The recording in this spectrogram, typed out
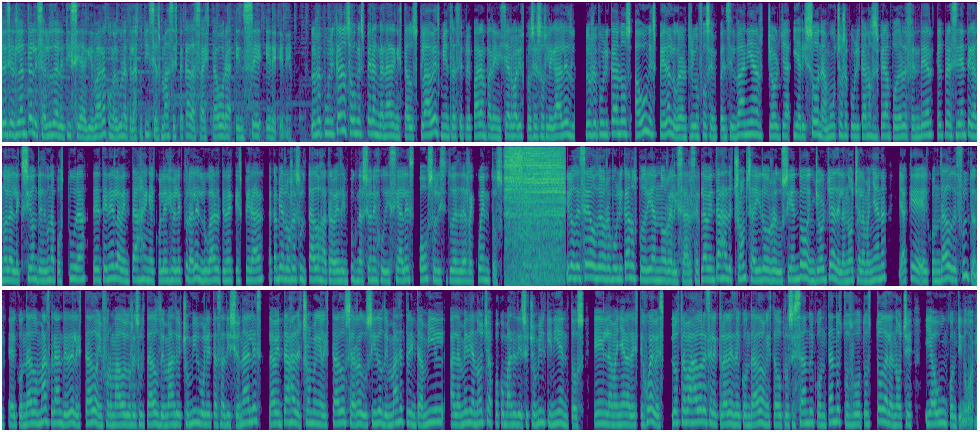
Desde Atlanta les saluda Leticia Guevara con algunas de las noticias más destacadas a esta hora en CNN. Los republicanos aún esperan ganar en estados claves mientras se preparan para iniciar varios procesos legales. Los republicanos aún esperan lograr triunfos en Pensilvania, Georgia y Arizona. Muchos republicanos esperan poder defender que el presidente ganó la elección desde una postura de tener la ventaja en el colegio electoral en lugar de tener que esperar a cambiar los resultados a través de impugnaciones judiciales o solicitudes de recuentos y los deseos de los republicanos podrían no realizarse. La ventaja de Trump se ha ido reduciendo en Georgia de la noche a la mañana, ya que el condado de Fulton, el condado más grande del estado, ha informado los resultados de más de 8.000 boletas adicionales. La ventaja de Trump en el estado se ha reducido de más de 30.000 a la medianoche a poco más de 18.500 en la mañana de este jueves. Los trabajadores electorales del condado han estado procesando y contando estos votos toda la noche y aún continúan.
